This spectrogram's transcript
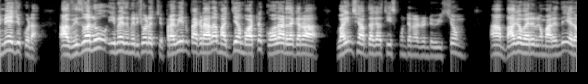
ఇమేజ్ కూడా. ఆ విజువల్ ఇమేజ్ మీరు చూడొచ్చు. ప్రవీణ్ పగడాల మద్యం బాటలు కోదాడ దగ్గర వైన్ షాప్ దగ్గర తీసుకుంటున్నటువంటి విషయం బాగా వైరల్గా మారింది. ఏదో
